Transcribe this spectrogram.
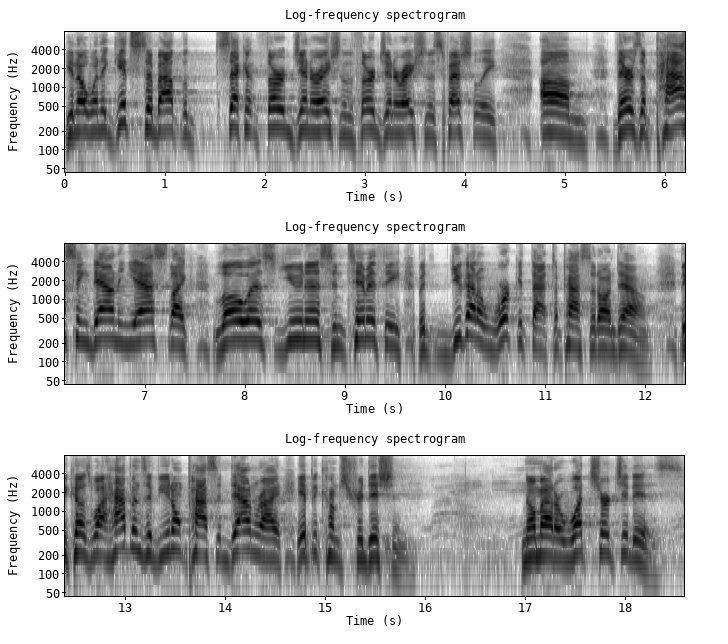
you know, when it gets to about the second, third generation, the third generation especially, um, there's a passing down. And yes, like Lois, Eunice, and Timothy, but you got to work at that to pass it on down. Because what happens if you don't pass it down right, it becomes tradition, no matter what church it is.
